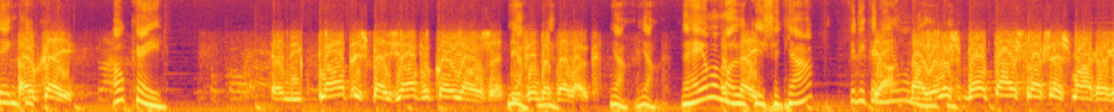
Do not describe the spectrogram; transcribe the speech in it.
Denk ik. Oké. Oké. En die plaat is speciaal voor Ko Jansen. Die vindt het wel leuk. Ja, ja. Een hele leuke Oké. is het, ja? Vind ik een Ja, hele nou leuke. jongens, wel thuis straks en smakelijk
